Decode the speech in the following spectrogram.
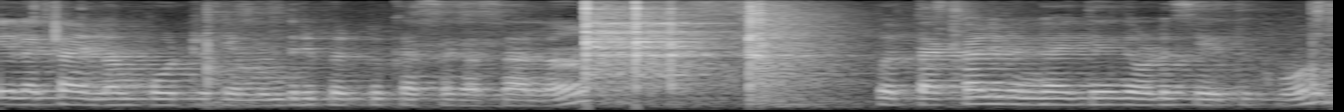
ஏலக்காய் எல்லாம் போட்டிருக்கேன். முந்திரி பருப்பு கசகசாலாம். இப்போ தக்காளி வெங்காயத்தையும் இதோட சேர்த்துக்குவோம்.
